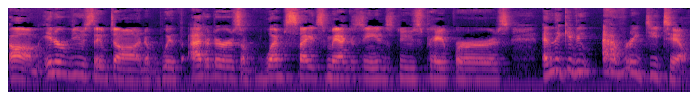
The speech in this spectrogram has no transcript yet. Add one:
um, interviews they've done with editors of websites, magazines, newspapers, and they give you every detail.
